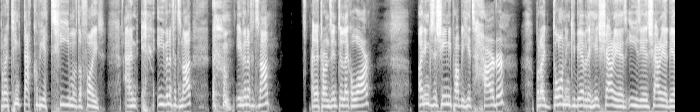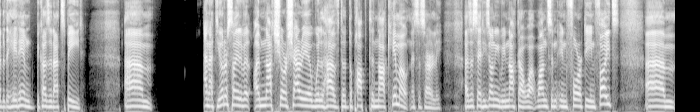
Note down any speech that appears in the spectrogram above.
But I think that could be a team of the fight. And even if it's not, even if it's not, and it turns into like a war, I think Zecchini probably hits harder, but I don't think he'd be able to hit Charriere as easy as Charriere would be able to hit him because of that speed. Um, and at the other side of it, I'm not sure Charriere will have the, the pop to knock him out necessarily. As I said, he's only been knocked out what once in, in 14 fights. Um,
